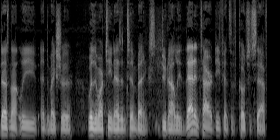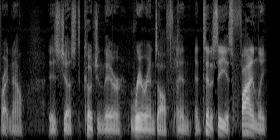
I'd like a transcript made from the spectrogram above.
does not leave, and to make sure Willie Martinez and Tim Banks do not leave. That entire defensive coaching staff right now is just coaching their rear ends off. And, and Tennessee has finally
